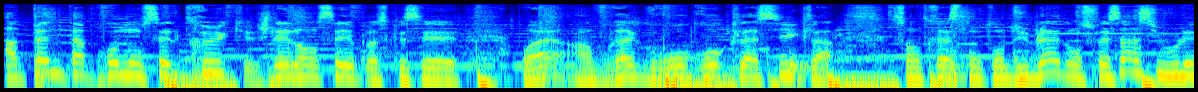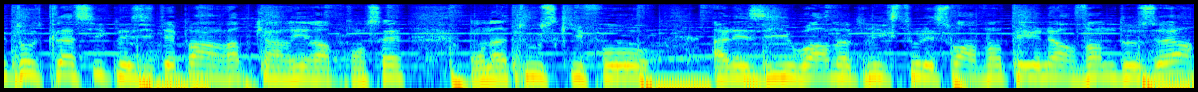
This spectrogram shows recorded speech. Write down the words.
À peine t'as prononcé le truc, je l'ai lancé parce que c'est ouais un vrai gros gros classique là. 113 Tonton du Bled, on se fait ça. Si vous voulez d'autres classiques, n'hésitez pas. Un rap qu'un rire à français. On a tout ce qu'il faut. Allez-y, warm up mix tous les soirs 21h 22h.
